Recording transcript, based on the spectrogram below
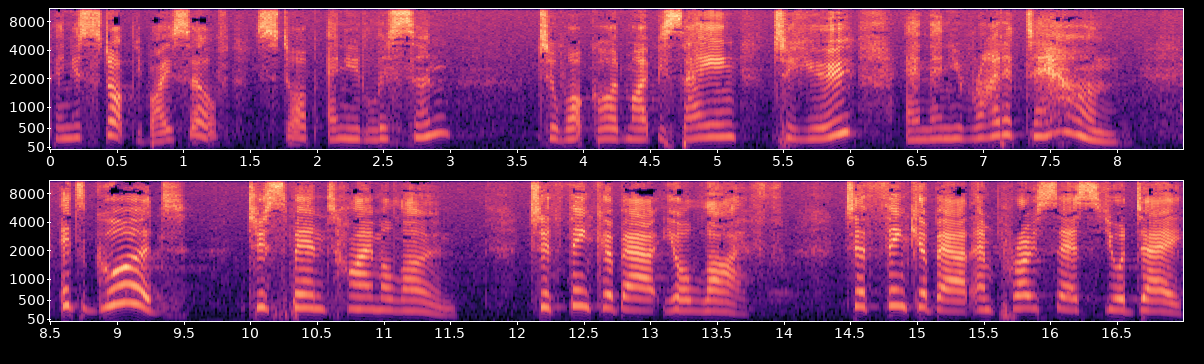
then you stop. You're by yourself. Stop and you listen to what God might be saying to you, and then you write it down. It's good to spend time alone, to think about your life, to think about and process your day.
